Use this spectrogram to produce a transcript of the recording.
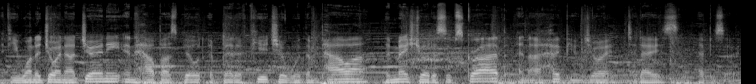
If you want to join our journey and help us build a better future with Empowa, then make sure to subscribe, and I hope you enjoy today's episode.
